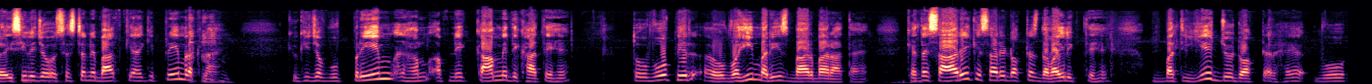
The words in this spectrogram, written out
इसीलिए जो सिस्टर ने बात किया है कि प्रेम रखना है। क्योंकि जब वो प्रेम हम अपने काम में दिखाते हैं तो वो फिर वही मरीज़ बार बार आता है। कहते हैं, सारे के सारे डॉक्टर्स दवाई लिखते हैं बट ये जो डॉक्टर है वो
